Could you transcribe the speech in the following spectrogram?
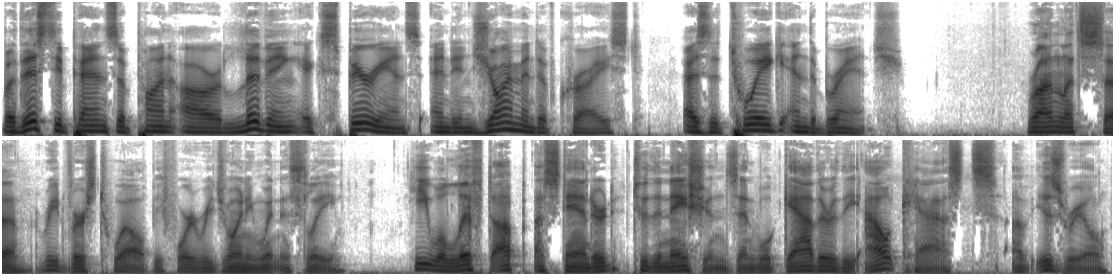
But this depends upon our living experience and enjoyment of Christ as the twig and the branch. Ron, let's uh, read verse 12 before rejoining Witness Lee. He will lift up a standard to the nations and will gather the outcasts of Israel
